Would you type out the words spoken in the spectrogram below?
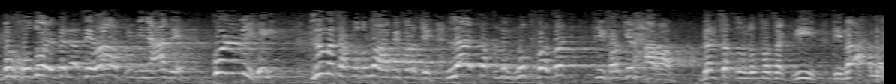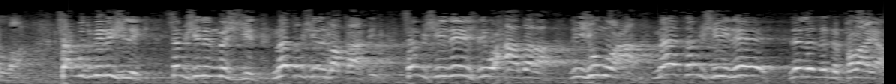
بالخضوع بالاعتراف بنعمه كله ثم تعبد الله بفرجك لا تقذف نطفتك في فرج حرام بل تقذف نطفتك فيه فيما أحل الله. تعبد برجلك تمشي للمسجد ما تمشي للمقاهي تمشي ليش؟ لمحاضرة لجمعة ما تمشي ليش؟ للفلايا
